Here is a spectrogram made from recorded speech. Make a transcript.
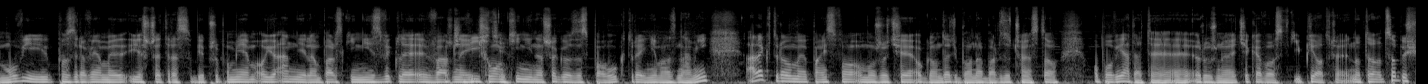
mówi. Pozdrawiamy jeszcze teraz sobie przypomniałem o Joannie Lamparskiej, niezwykle ważnej Oczywiście. członkini naszego zespołu, której nie ma z nami, ale którą Państwo możecie oglądać, bo ona bardzo często opowiada te różne ciekawostki. Piotr, no to co byś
